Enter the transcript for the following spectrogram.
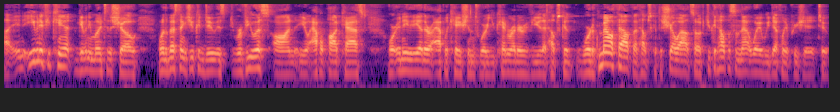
Uh, and even if you can't give any money to the show, one of the best things you can do is review us on you know Apple Podcast or any of the other applications where you can write a review that helps get word of mouth out, that helps get the show out. So if you can help us in that way, we definitely appreciate it too.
